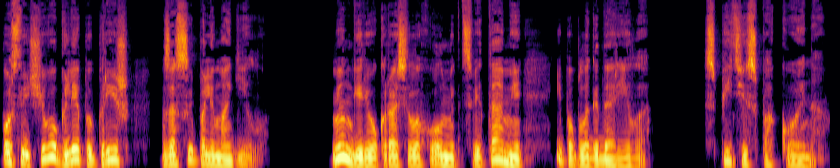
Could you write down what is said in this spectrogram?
после чего Глеб и Приш засыпали могилу. Мюнгери украсила холмик цветами и поблагодарила. «Спите спокойно,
